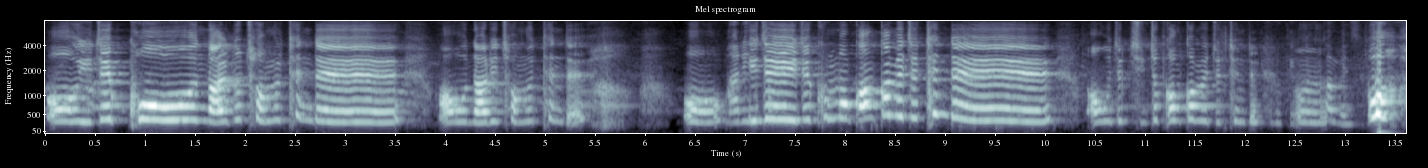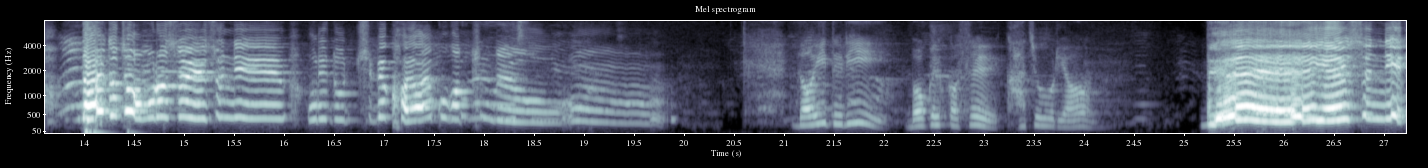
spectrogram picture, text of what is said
어, 이제 곧 날도 저물 텐데. 어, 날이 저물 텐데. 어, 이제 이제 금방 깜깜해질 텐데. 아, 이제 진짜 깜깜해질 텐데. 어. 깜깜해지. 어, 날도 저물었어요, 예수님. 우리도 집에 가야 할 것 같은데요. 음. 너희들이 먹을 것을 가져오렴. 네, 예수님.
